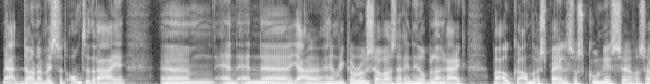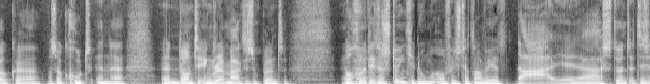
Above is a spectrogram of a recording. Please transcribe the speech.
Maar ja, Donar wist het om te draaien. Um, en en uh, ja, Henry Caruso was daarin heel belangrijk. Maar ook andere spelers zoals Koenis uh, was, ook, uh, was ook goed. En Dante Ingram maakte zijn punten. Mogen we dit een stuntje noemen? Of is dat dan weer... Nou, ja, stunt. Het is...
